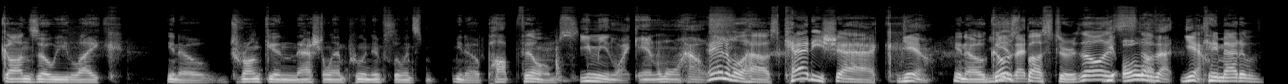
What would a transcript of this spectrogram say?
gonzo-y like you know drunken National Lampoon influenced you know pop films. You mean like Animal House? Animal House, Caddyshack, Yeah. you know, Yeah, that- Ghostbusters, all, Yeah, all stuff of that. Yeah. came out of,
